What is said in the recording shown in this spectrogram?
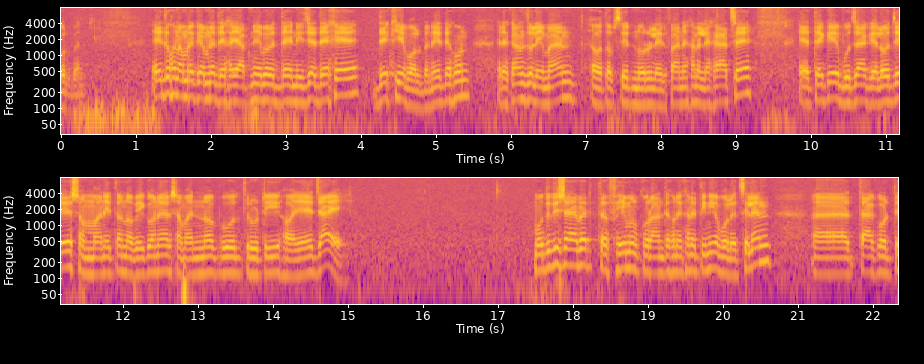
করবেন। এই দেখুন, আমরা কেমনে দেখাই? আপনি এভাবে নিজে দেখে দেখিয়ে বলবেন। এই দেখুন, এটা কানজুল ইমান ও তফসির নুরুল ইরফান এখানে লেখা আছে এ থেকে বোঝা গেল যে সম্মানিত নবীগণের সামান্য ভুল ত্রুটি হয়ে যায়। মদুদি সাহেবের তফহিমুল কোরআন দেখুন, এখানে তিনিও বলেছিলেন তা করতে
